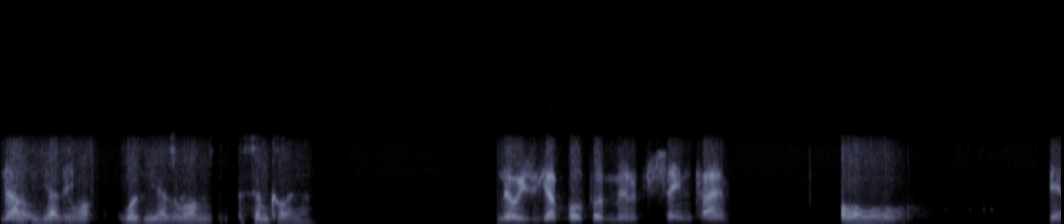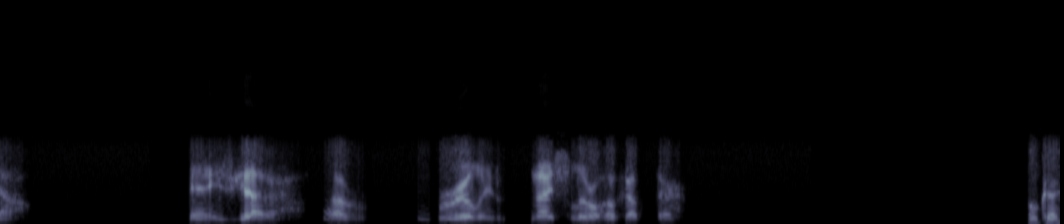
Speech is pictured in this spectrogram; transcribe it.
no. He has a long, What if he has the wrong SIM card in? No, he's got both of them in at the same time. Oh. Yeah. Yeah, he's got a a really nice little hookup there. Okay.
